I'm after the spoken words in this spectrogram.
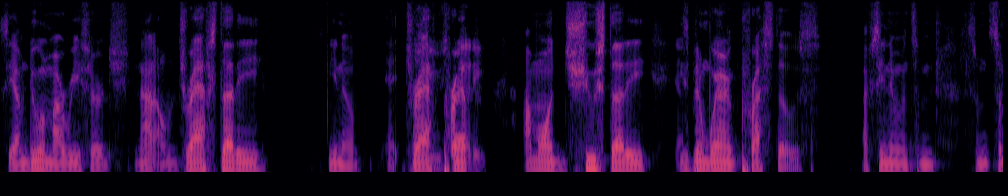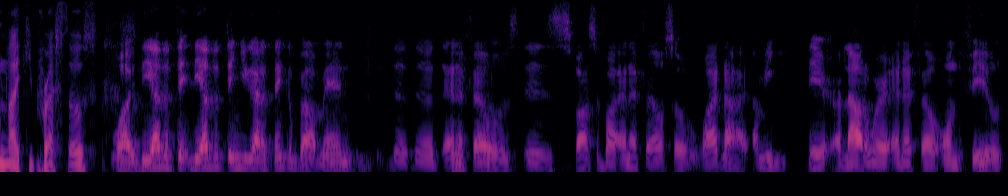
See, I'm doing my research, not on draft study. You know, eh, draft Shoe prep. study. I'm on shoe study. Yeah. He's been wearing Prestos. I've seen him in some some some Nike Prestos. Well, the other thing, the other thing you got to think about, man, the, the the NFL is, is sponsored by NFL, so why not? I mean, they're allowed to wear NFL on the field,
